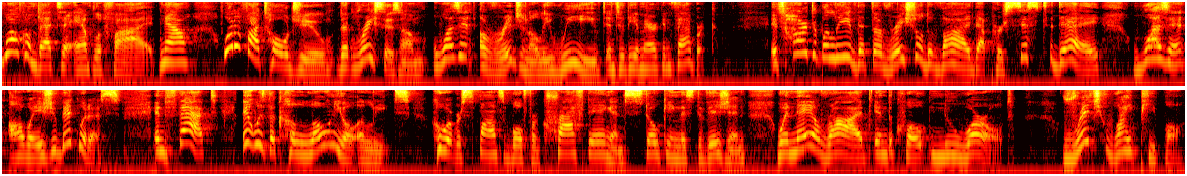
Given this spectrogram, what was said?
Welcome back to Amplified. Now, what if I told you that racism wasn't originally weaved into the American fabric? It's hard to believe that the racial divide that persists today wasn't always ubiquitous. In fact, it was the colonial elites who were responsible for crafting and stoking this division when they arrived in the quote, New World. Rich white people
